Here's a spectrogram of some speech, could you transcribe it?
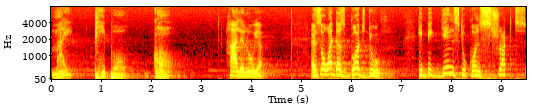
my people go. Hallelujah. And so, what does God do? He begins to construct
